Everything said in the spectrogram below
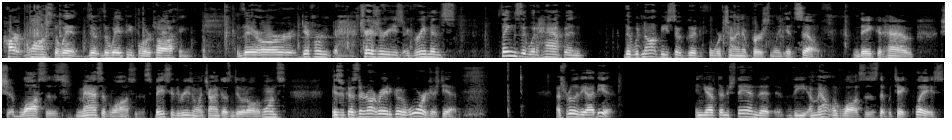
Carte blanche, the way the, the way people are talking. There are different treasuries, agreements, things that would happen that would not be so good for China personally itself. They could have losses, massive losses. Basically, the reason why China doesn't do it all at once is because they're not ready to go to war just yet. That's really the idea. And you have to understand that the amount of losses that would take place,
